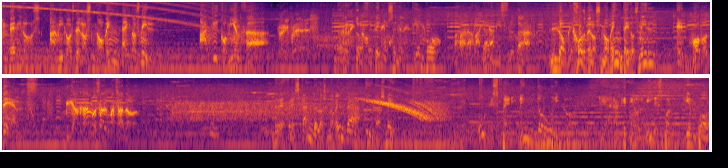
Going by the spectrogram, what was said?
Bienvenidos, amigos de los 90 y 2000. Aquí comienza Refresh. Retrocedemos en el tiempo para bailar y disfrutar lo mejor de los 90 y 2000 en modo dance. Viajamos al pasado. Refrescando los 90 y 2000. Un experimento único que hará que te olvides por un tiempo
